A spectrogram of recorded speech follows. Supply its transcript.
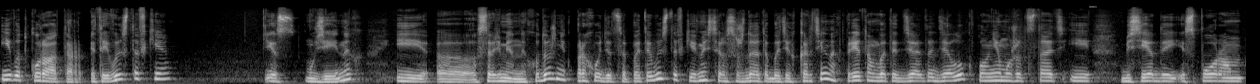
и вот куратор этой выставки из музейных и э, современный художник проходятся по этой выставке и вместе рассуждают об этих картинах. При этом в этот, ди этот диалог вполне может стать и беседой, и спором,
